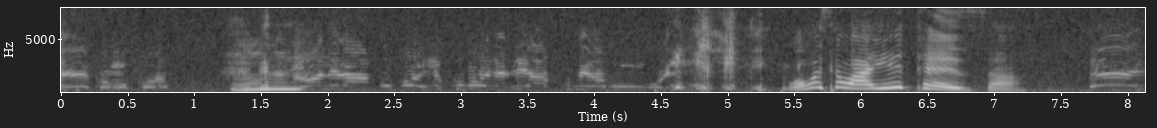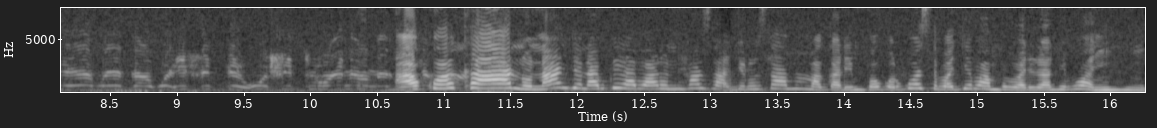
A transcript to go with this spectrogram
Yego mukuru Mm, none irambogo ikubonye ntiyakumira bunguri. Wowe se wayiteza? Eh, ako kantu nanjye nabwiye abantu ntihazagire uzampamagara imbogo. Rwose bajye bambabarira ntibonye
